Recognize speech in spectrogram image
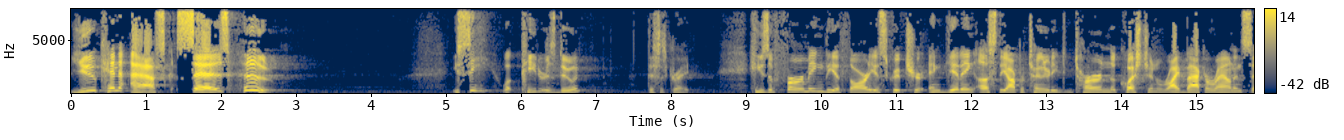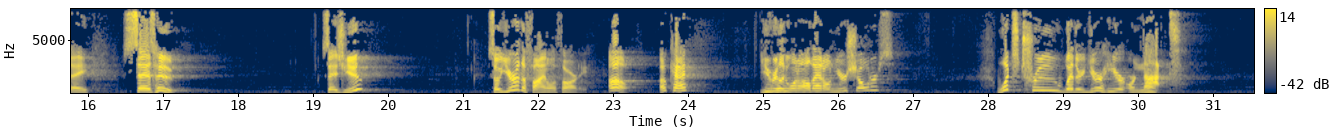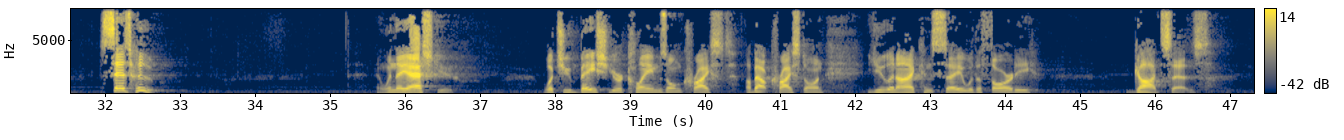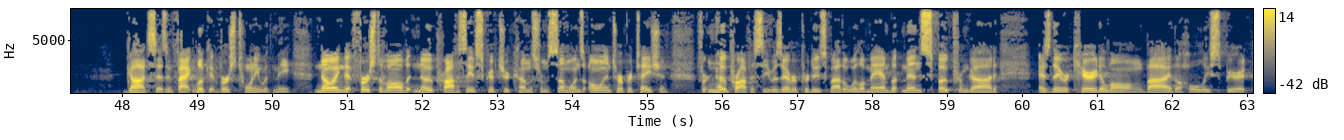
you can ask, says who? You see what Peter is doing? This is great. He's affirming the authority of Scripture and giving us the opportunity to turn the question right back around and say, Says who? Says you? So you're the final authority. Oh, okay. You really want all that on your shoulders? What's true whether you're here or not? Says who? And when they ask you what you base your claims on Christ, about Christ on, you and I can say with authority, God says. God says. In fact, look at verse 20 with me. Knowing that, first of all, that no prophecy of Scripture comes from someone's own interpretation, for no prophecy was ever produced by the will of man, but men spoke from God as they were carried along by the Holy Spirit.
